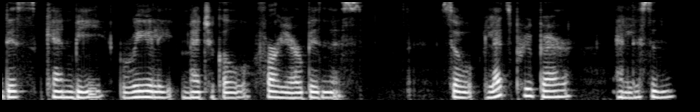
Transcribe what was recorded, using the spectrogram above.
this can be really magical for your business. So let's prepare and listen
